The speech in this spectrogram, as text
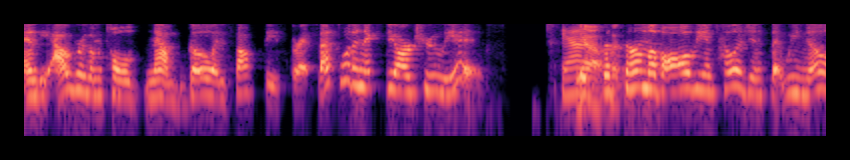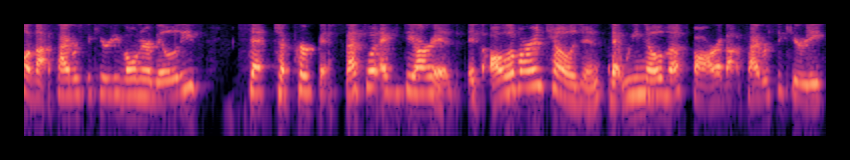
And the algorithm told, now go and stop these threats. That's what an XDR truly is. Yeah. It's the sum of all the intelligence that we know about cybersecurity vulnerabilities set to purpose. That's what XDR is. It's all of our intelligence that we know thus far about cybersecurity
